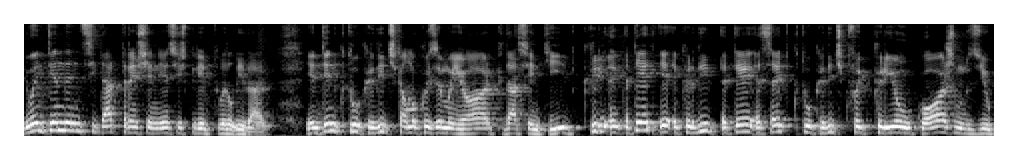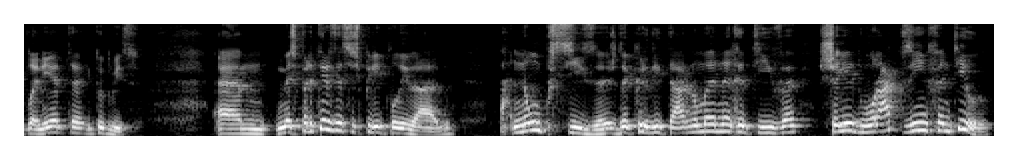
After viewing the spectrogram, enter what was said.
Eu entendo a necessidade de transcendência e espiritualidade. Entendo que tu acredites que há uma coisa maior, que dá sentido, que- até, acredito, até aceito que tu acredites que foi que criou o cosmos e o planeta e tudo isso. Um, mas para teres essa espiritualidade, pá, não precisas de acreditar numa narrativa cheia de buracos e infantil.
